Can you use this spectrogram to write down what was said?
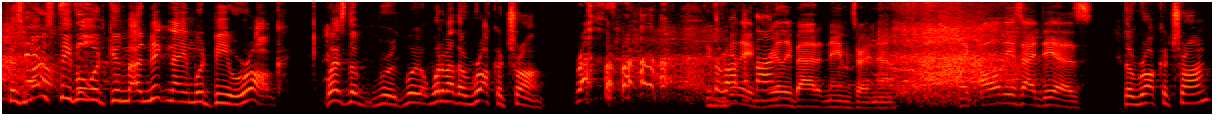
because most people Steve. would a nickname would be Rock. Where's the what about the Rockatron? You're The really, Rockathon? really bad at names right now. like all these ideas. The Rockatron?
